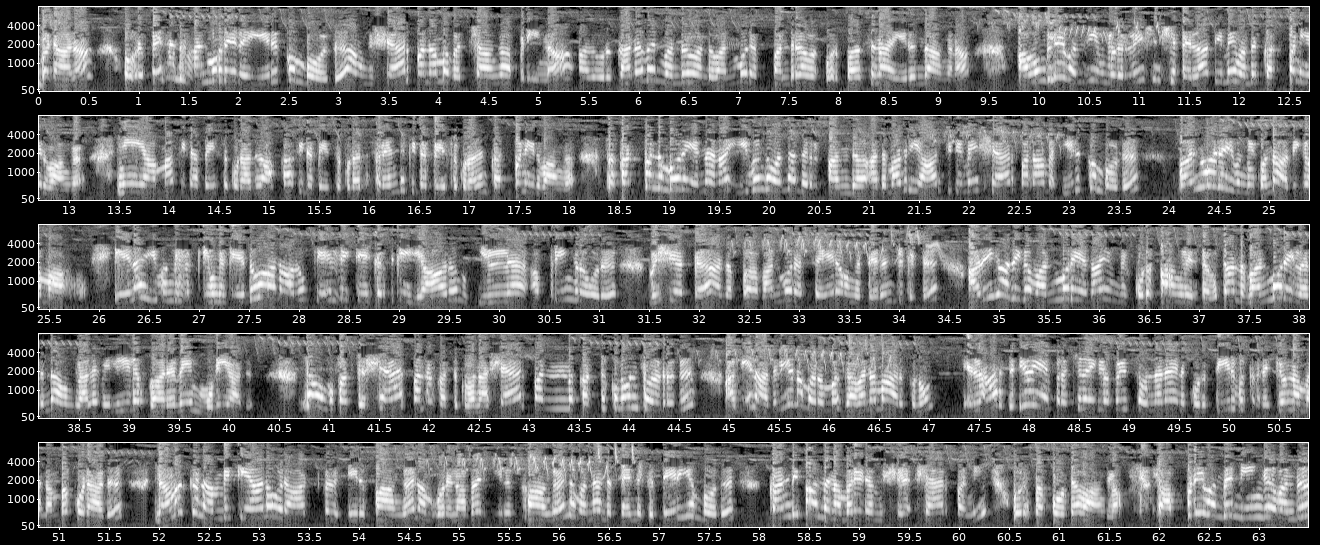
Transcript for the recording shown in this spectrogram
பட் ஆனா ஒரு பெண் அந்த வன்முறையில இருக்கும்போது அவங்க ஷேர் பண்ணாம வச்சாங்க அப்படின்னா அது ஒரு கணவன் வந்து அந்த வன்முறை பண்ற ஒரு பர்சனா இருந்தாங்கன்னா அவங்களே வந்து இவங்களோட ரிலேஷன்ஷிப் எல்லாத்தையுமே வந்து கட் பண்ணிடுவாங்க நீ அம்மா கிட்ட பேசக்கூடாது அக்கா கிட்ட பேசக்கூடாது ஃப்ரெண்டு கிட்ட பேசக்கூடாதுன்னு கட் பண்ணிடுவாங்க கட் பண்ணும்போது என்னன்னா இவங்க வந்து அந்த அந்த அந்த மாதிரி யார்கிட்டயுமே ஷேர் பண்ணாம இருக்கும்போது வன்முறை இவங்களுக்கு வந்து அதிகமாகும். ஏன்னா இவங்களுக்கு இவங்களுக்கு எதுவானாலும் கேள்வி கேட்கறதுக்கு யாரும் இல்ல அப்படிங்கிற ஒரு விஷயத்த அந்த வன்முறை செய்யறவங்க தெரிஞ்சுக்கிட்டு அதிக அதிக வன்முறையை தான் இவங்களுக்கு கொடுப்பாங்களே தவிர்த்து அந்த வன்முறையில இருந்து அவங்களால வெளியில வரவே முடியாது. சோ அவங்க ஃபர்ஸ்ட் ஷேர் பண்ண கத்துக்கணும். நான் ஷேர் பண்ண கத்துக்கணும்னு சொல்றது அகைன் அதுலயும் நம்ம ரொம்ப கவனமா இருக்கணும். எல்லார்கிட்டயும் என் பிரச்சனைகளை போய் சொன்னா எனக்கு ஒரு தீர்வு கிடைக்கும் நம்ம நம்ப கூடாது நமக்கு நம்பிக்கையான ஒரு ஆட்கள் இருப்பாங்க. நம்ம ஒரு நபர் இருக்காங்கன்னு வந்து அந்த பெண்ணுக்கு தெரியும் போது கண்டிப்பா அந்த நபரிடம் ஷேர் பண்ணி ஒரு சப்போர்ட்டா வாங்கலாம். அப்படி வந்து நீங்க வந்து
